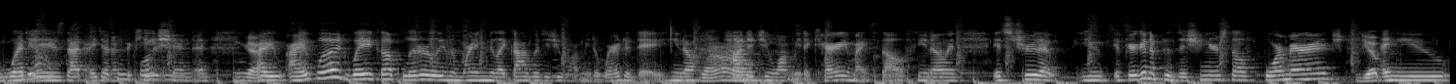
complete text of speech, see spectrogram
what is that identification and Yeah. I, I would wake up literally in the morning and be like god what did you want me to wear today you know Wow. how did you want me to carry myself you know and it's true that you if you're going to position yourself for marriage Yep. and you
